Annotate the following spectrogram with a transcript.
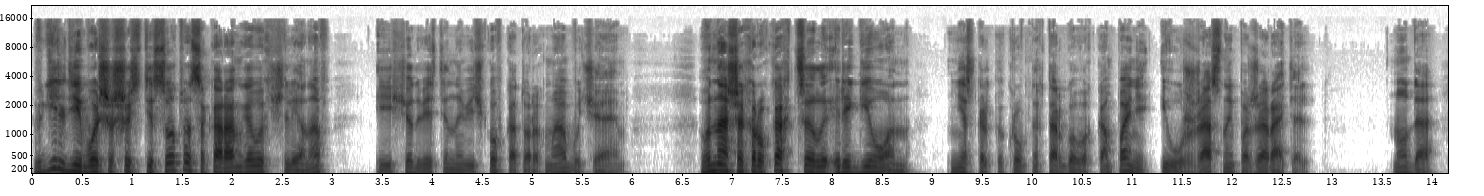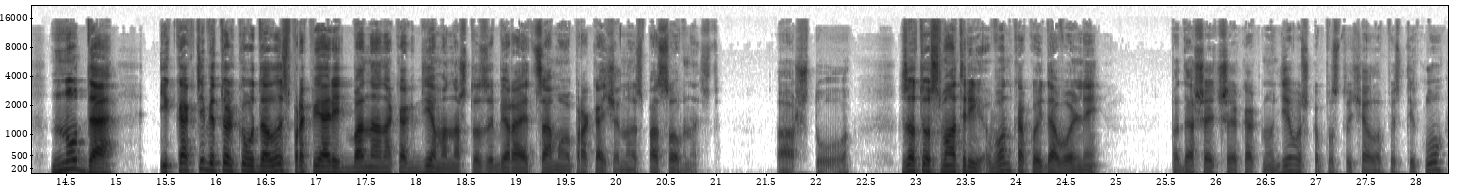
«В гильдии больше шестисот высокоранговых членов и еще двести новичков, которых мы обучаем. В наших руках целый регион, несколько крупных торговых компаний и ужасный пожиратель». «Ну да, ну да!» И как тебе только удалось пропиарить банана как демона, что забирает самую прокачанную способность? — А что? Зато смотри, вон какой довольный. Подошедшая к окну девушка постучала по стеклу,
